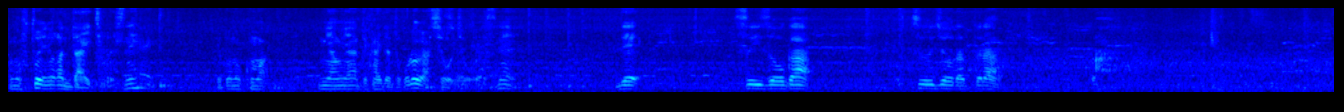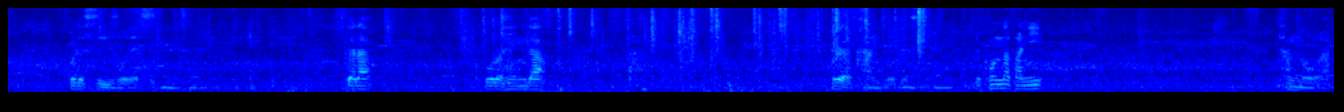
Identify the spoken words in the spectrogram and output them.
この太いのが大腸ですね、はい。でこの細うにゃうにゃって書いたところが小腸ですね。で膵臓が通常だったらこれ膵臓です。それからここら辺がこれが肝臓です。でこの中に胆のうがある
